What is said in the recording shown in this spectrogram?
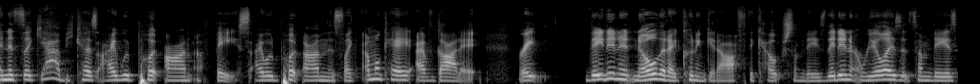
And it's like, yeah, because I would put on a face. I would put on this, like, I'm okay, I've got it, right? They didn't know that I couldn't get off the couch some days. They didn't realize that some days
